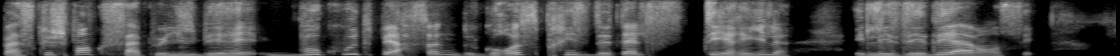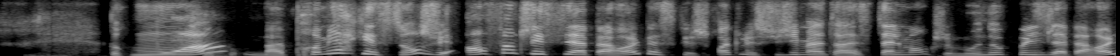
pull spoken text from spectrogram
parce que je pense que ça peut libérer beaucoup de personnes de grosses prises de tête stériles et les aider à avancer. Donc moi, ma première question, je vais enfin te laisser la parole, parce que je crois que le sujet m'intéresse tellement que je monopolise la parole,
